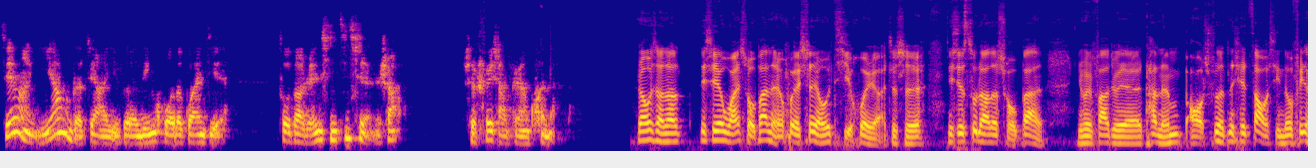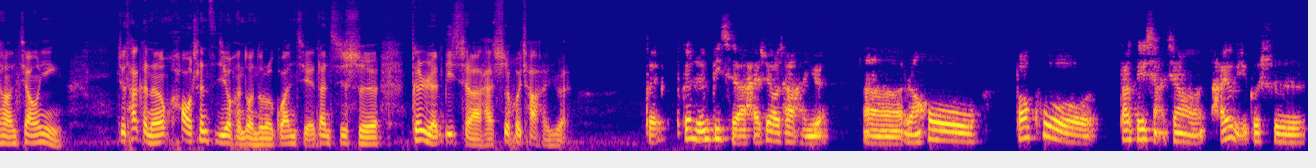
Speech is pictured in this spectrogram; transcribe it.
这样一样的这样一个灵活的关节，做到人形机器人上是非常非常困难。让我想到那些玩手办的人会深有体会啊，就是那些塑料的手办，你会发觉它能熬出的那些造型都非常僵硬。就他可能号称自己有很多很多的关节，但其实跟人比起来还是会差很远。对，跟人比起来还是要差很远。呃，然后包括大家可以想象，还有一个是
